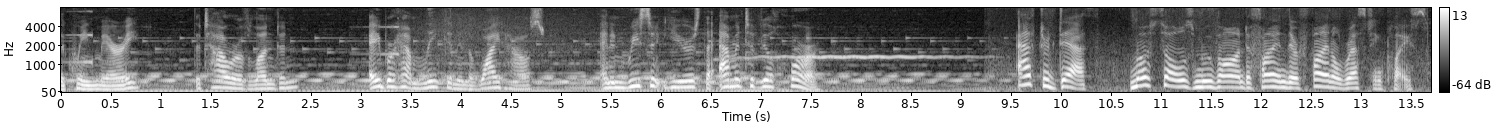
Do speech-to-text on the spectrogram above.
The Queen Mary, the Tower of London, Abraham Lincoln in the White House, and in recent years, the Amityville Horror. After death, most souls move on to find their final resting place.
